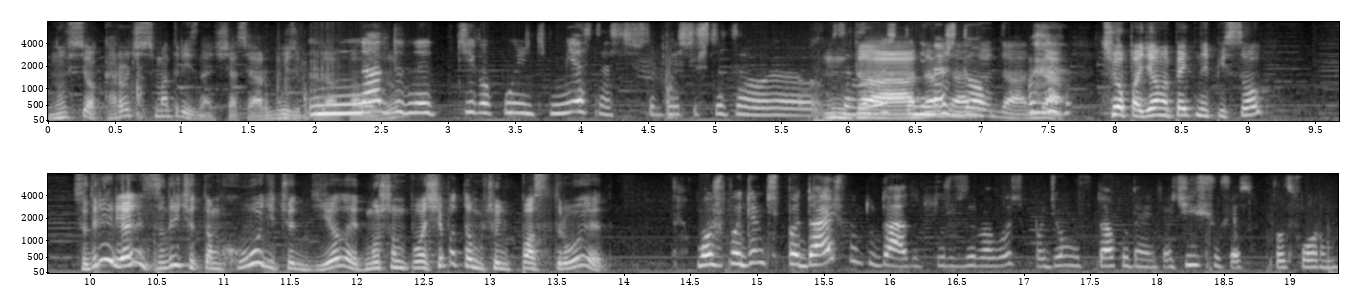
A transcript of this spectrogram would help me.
Ну все, короче, смотри, значит, сейчас я арбузик туда Надо положу. найти какую-нибудь местность, чтобы если что-то э, взорвалось, Да, то не да, наш да, дом. да, да, да. Че, пойдем опять на песок? Смотри, реально, смотри, что там ходит, что делает. Может, он вообще потом что-нибудь построит? Может, пойдем чуть подальше вон туда, тут уже взорвалось, пойдем вот туда куда-нибудь. Очищу сейчас платформу.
